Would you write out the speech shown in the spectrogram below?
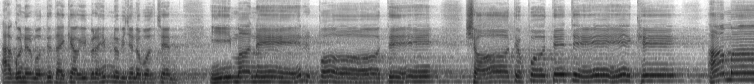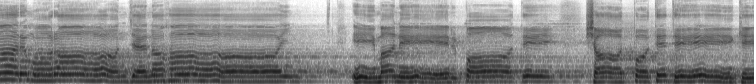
আগুনের মধ্যে তাইকে ইব্রাহিম নবী যেন বলছেন, ইমানের পথে, সৎ পথে দেখে আমার মরণ যেন হয়। ইমানের পথে, সৎ পথে দেখে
